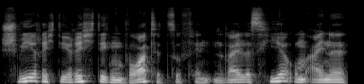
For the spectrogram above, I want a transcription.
schwierig, die richtigen Worte zu finden, weil es hier um eine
